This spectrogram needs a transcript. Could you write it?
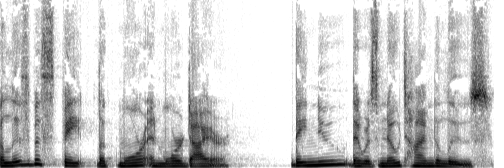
Elizabeth's fate looked more and more dire. They knew there was no time to lose.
